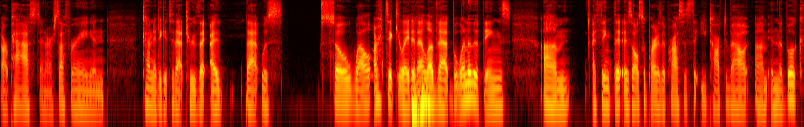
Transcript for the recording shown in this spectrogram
our past and our suffering and kind of to get to that truth. I, I that was so well articulated. Mm-hmm. I love that. But one of the things um, I think that is also part of the process that you talked about um, in the book,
